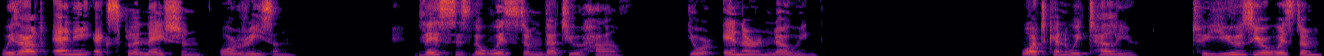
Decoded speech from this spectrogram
without any explanation or reason. This is the wisdom that you have, your inner knowing. What can we tell you? To use your wisdom?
